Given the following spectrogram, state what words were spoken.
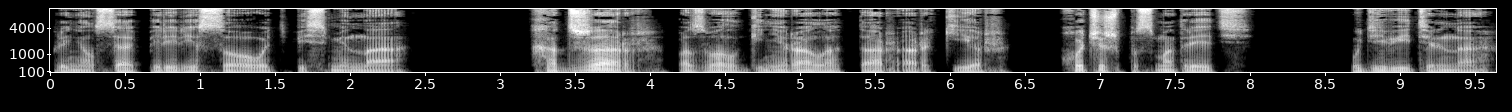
принялся перерисовывать письмена. «Хаджар!» — позвал генерала Тар-Аркир. «Хочешь посмотреть?» Удивительно,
